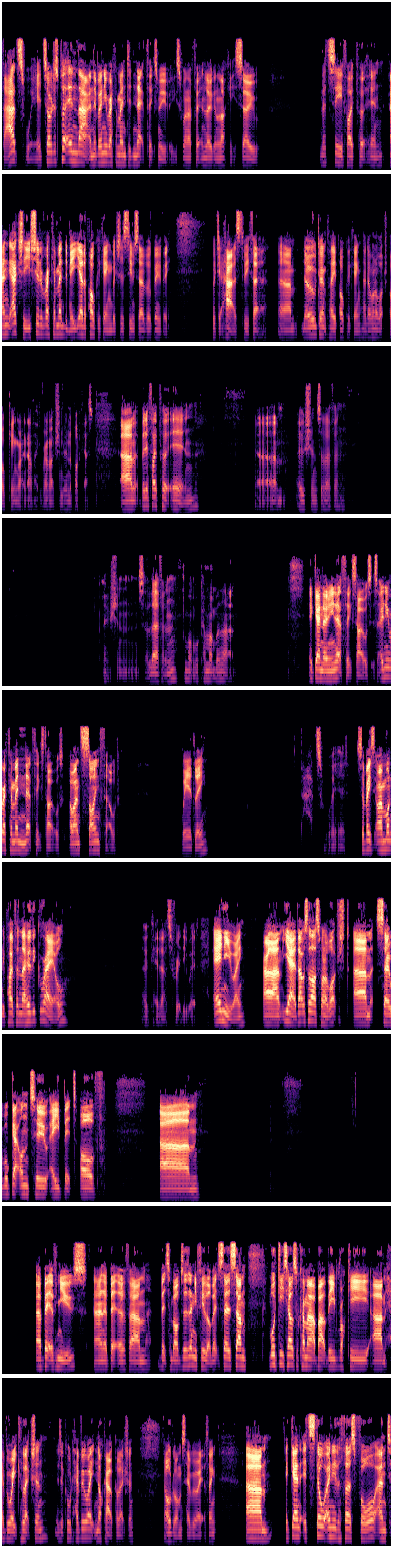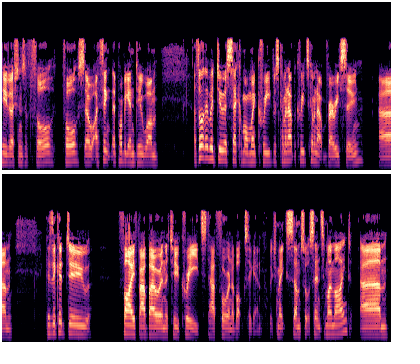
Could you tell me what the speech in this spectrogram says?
That's weird. So I've just put in that, and they've only recommended Netflix movies when I put in Logan Lucky. So let's see if I put in. And actually, you should have recommended me. Yeah, the Polka King, which is a Steven Soderbergh movie, which it has. To be fair, um, no, don't play Polka King. I don't want to watch Polka King right now. Thank you very much. I'm doing the podcast. Um, but if I put in um, Ocean's Eleven. Ocean's Eleven. What will come up with that? Again, only Netflix titles. It's only recommending Netflix titles. Oh, and Seinfeld. Weirdly. That's weird. So basically, I'm Monty Python the Holy Grail. Okay, that's really weird. Anyway, um, yeah, that was the last one I watched. Um, so we'll get on to a bit of um, a bit of news and a bit of um, bits and bobs. There's only a few little bits. There's um, more details have come out about the Rocky um, Heavyweight Collection. Is it called Heavyweight Knockout Collection? The old one was Heavyweight, I think. Um, again, it's still only the first four and two versions of Thor. Four, so I think they're probably going to do one. I thought they would do a second one when Creed was coming out, but Creed's coming out very soon. Because um, they could do five Balboa and the two Creeds to have four in a box again, which makes some sort of sense in my mind. Um,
